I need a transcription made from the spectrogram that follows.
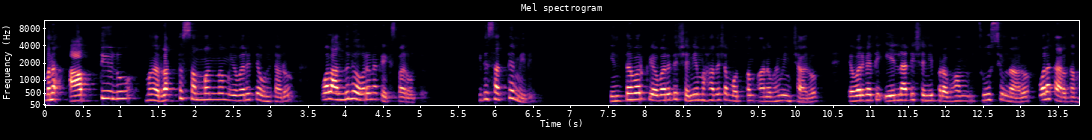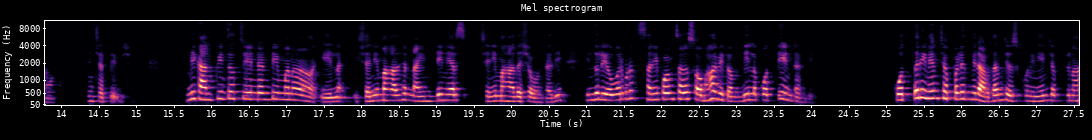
మన ఆప్తీయులు మన రక్త సంబంధం ఎవరైతే ఉంటారో వాళ్ళు అందులో ఎవరైనా ఎక్స్పైర్ అవుతారు. ఇది సత్యం ఇది. ఇంతవరకు ఎవరైతే శని మహాదశ మొత్తం అనుభవించారో ఎవరికైతే ఏళ్ళనాటి శని ప్రభావం చూసి ఉన్నారో వాళ్ళకి అర్థమవుతుంది నేను చెప్పే విషయం. మీకు అనిపించవచ్చు ఏంటంటే మన ఏళ్ళ శని మహాదశ నైన్టీన్ ఇయర్స్ శని మహాదశ ఉంటుంది. ఇందులో ఎవరు కూడా చనిపోవడం చాలా స్వాభావికం. దీనిలో కొత్త ఏంటండి కొత్త నేనేం చెప్పలేదు మీరు అర్థం చేసుకుని నేనేం చెప్తున్నా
